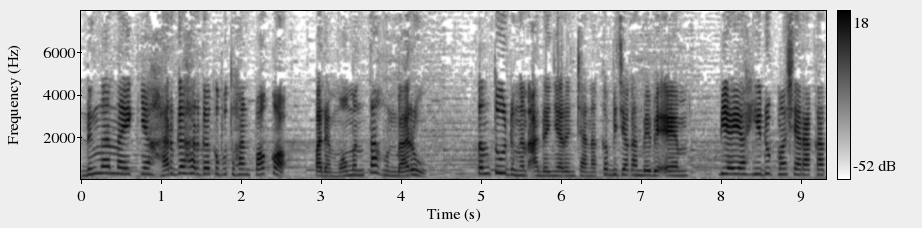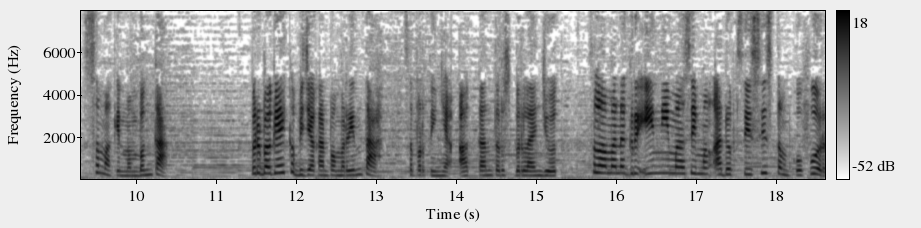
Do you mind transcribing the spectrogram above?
dengan naiknya harga-harga kebutuhan pokok pada momen tahun baru. Tentu dengan adanya rencana kebijakan BBM, biaya hidup masyarakat semakin membengkak Berbagai kebijakan pemerintah sepertinya akan terus berlanjut selama negeri ini masih mengadopsi sistem kufur,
